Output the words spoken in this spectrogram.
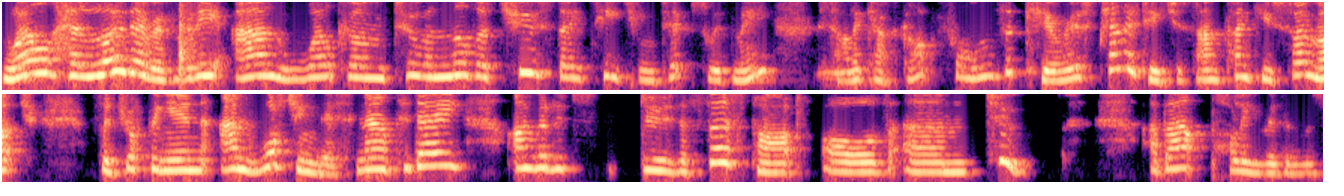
Well, hello there everybody and welcome to another Tuesday Teaching Tips with me, Sally Cathcart from The Curious Piano Teachers and thank you so much for dropping in and watching this. Now today I'm going to do the first part of um, two about polyrhythms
